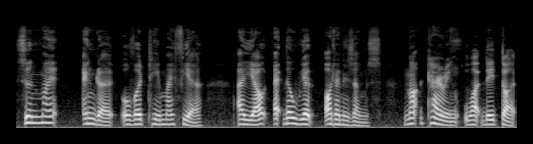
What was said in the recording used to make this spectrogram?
Soon my anger overcame my fear. I yelled at the weird organisms, not caring what they thought.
